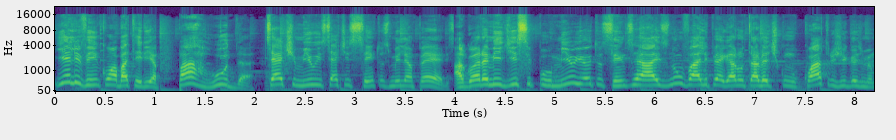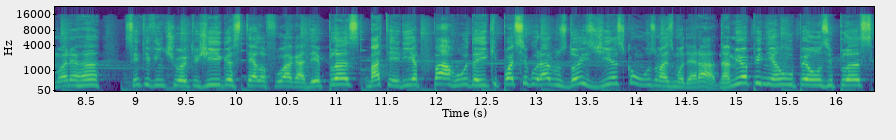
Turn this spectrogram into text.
e ele vem com a bateria parruda 7700 mAh. Agora me disse por R$ 1.800 não vale pegar um tablet com 4 GB de memória RAM, 128 GB, tela Full HD Plus, bateria parruda aí que pode segurar uns dois dias com uso mais moderado. Na minha opinião, o P11 Plus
